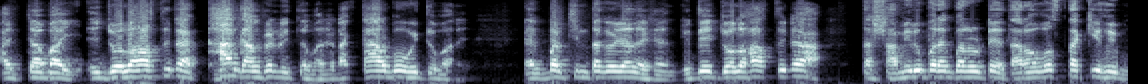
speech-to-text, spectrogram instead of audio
আচ্ছা ভাই, এই জলহাস্তিটা কার গার্লফ্রেন্ড হইতে পারে? এটা কার বউ হইতে পারে? একবার চিন্তা করে দেখেন, যদি এই জলহাস্তিটা তার স্বামীর উপর একবার উঠে, তার অবস্থা কি হইব?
